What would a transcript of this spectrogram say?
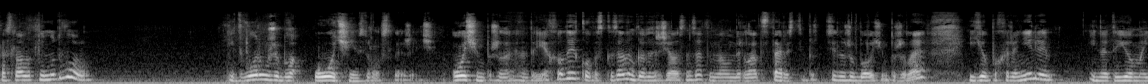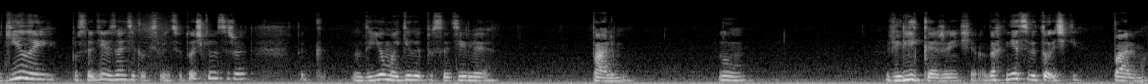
послала к нему двору. И двор уже была очень взрослая женщина, очень пожилая. Она доехала до Якова, сказала им, когда возвращалась назад, она умерла от старости. Она уже была очень пожилая. Ее похоронили, и над ее могилой посадили, знаете, как сегодня цветочки высаживают, так над ее могилой посадили пальму. Ну, великая женщина, да, не цветочки, пальма.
